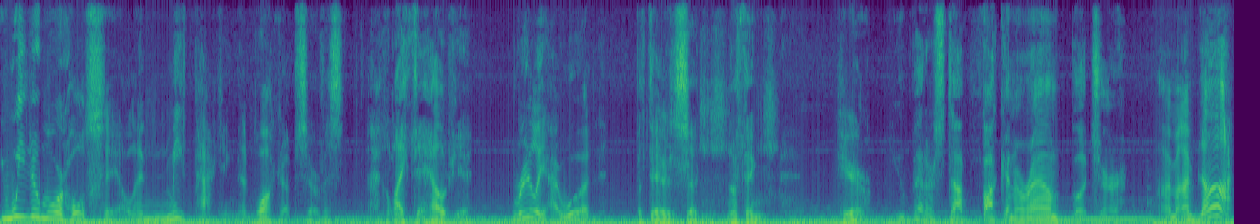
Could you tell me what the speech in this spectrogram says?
we do more wholesale and meat packing than walk up service. I'd like to help you. Really, I would. But there's uh, nothing here. You better stop fucking around, Butcher. I'm, I'm not.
